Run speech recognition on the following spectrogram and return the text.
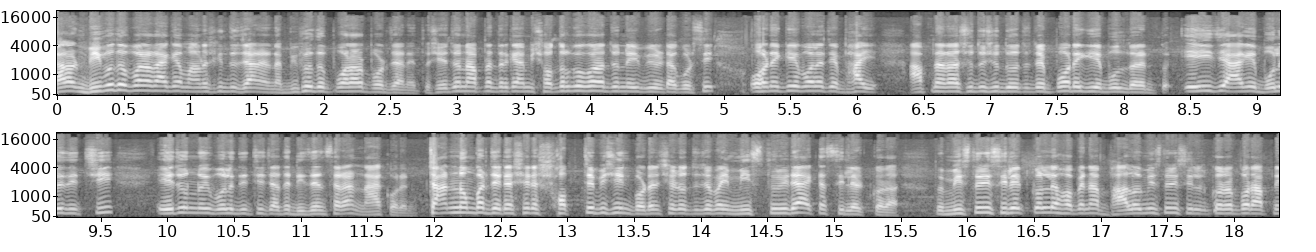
কারণ বিপদে পড়ার আগে মানুষ কিন্তু জানে না, বিপদে পড়ার পর জানে। তো সেই জন্য আপনাদেরকে আমি সতর্ক করার জন্য এই ভিডিওটা করছি। অনেকেই বলে যে, ভাই, আপনারা শুধু শুধু হচ্ছে পরে গিয়ে ভুল ধরেন। তো এই যে আগে বলে দিচ্ছি এই জন্যই বলে দিচ্ছি যাতে ডিজাইন ছাড়া না করেন। চার নম্বর যেটা, সেটা সবচেয়ে বেশি ইম্পর্টেন্ট সেটা হচ্ছে যে, ভাই, মিস্ত্রিটা একটা সিলেক্ট করা। তো মিস্ত্রি সিলেক্ট করলে হবে না। ভালো মিস্ত্রি সিলেক্ট করার পর আপনি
